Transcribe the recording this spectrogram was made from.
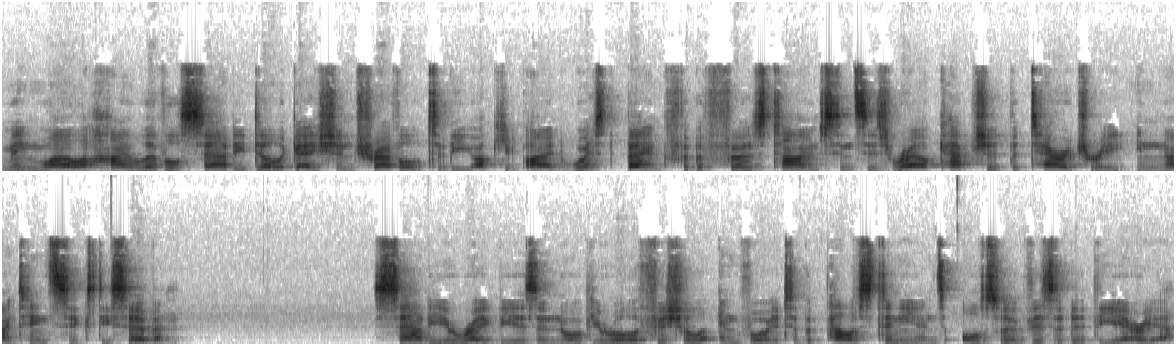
Meanwhile, a high-level Saudi delegation traveled to the occupied West Bank for the first time since Israel captured the territory in 1967. Saudi Arabia's inaugural official envoy to the Palestinians also visited the area.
